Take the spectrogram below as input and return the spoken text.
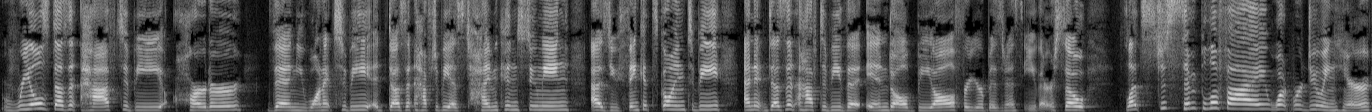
Reels doesn't have to be harder than you want it to be. It doesn't have to be as time consuming as you think it's going to be. And it doesn't have to be the end all be all for your business either. So let's just simplify what we're doing here.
